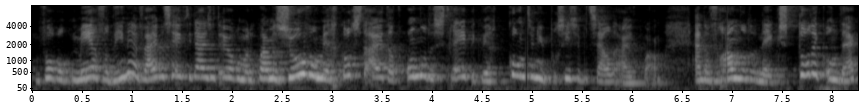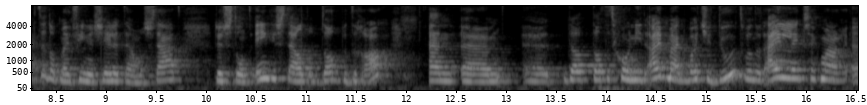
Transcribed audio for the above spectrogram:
bijvoorbeeld meer verdienen, 75.000 euro. Maar er kwamen zoveel meer kosten uit dat onder de streep ik weer continu precies op hetzelfde uitkwam. En er veranderde niks. Tot ik ontdekte dat mijn financiële thermostaat dus stond ingesteld op dat bedrag. En uh, dat, dat het gewoon niet uitmaakt wat je doet. Want uiteindelijk, zeg maar, uh,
